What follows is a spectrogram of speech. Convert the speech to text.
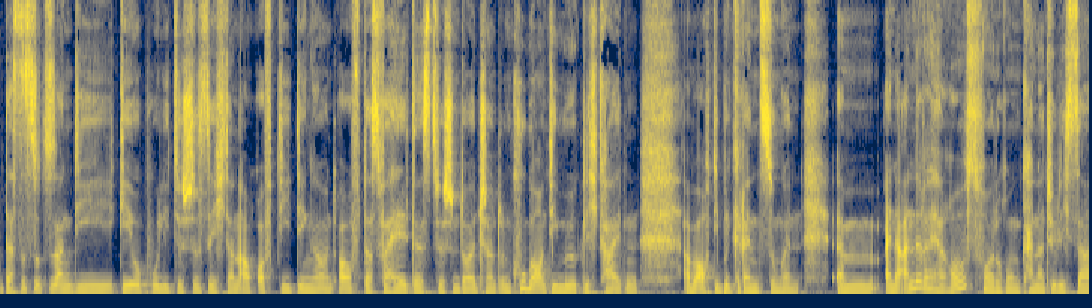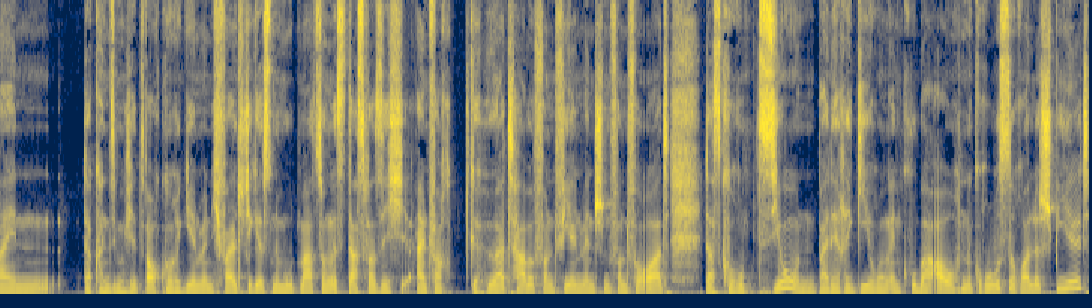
das ist sozusagen die geopolitische Sicht dann auch auf die Dinge und auf das Verhältnis zwischen Deutschland und Kuba und die Möglichkeiten, aber auch die Begrenzungen. Ähm, eine andere Herausforderung kann natürlich sein, da können Sie mich jetzt auch korrigieren, wenn ich falsch liege, ist eine Mutmaßung, ist das, was ich einfach gehört habe von vielen Menschen von vor Ort, dass Korruption bei der Regierung in Kuba auch eine große Rolle spielt,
